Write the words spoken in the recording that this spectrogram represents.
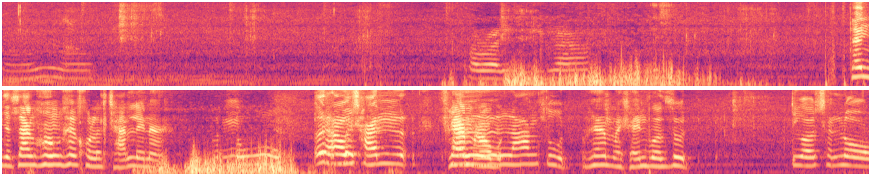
อะไรอีกนะ เพื่อนจะสร้างห้องให้คนละชั้นเลยนะประตูเอ้ยเอาชั้นแชมป์เอาชั้นล่างสุดเพื่อนมาชั้นบนสุดเตียวชั้นลง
